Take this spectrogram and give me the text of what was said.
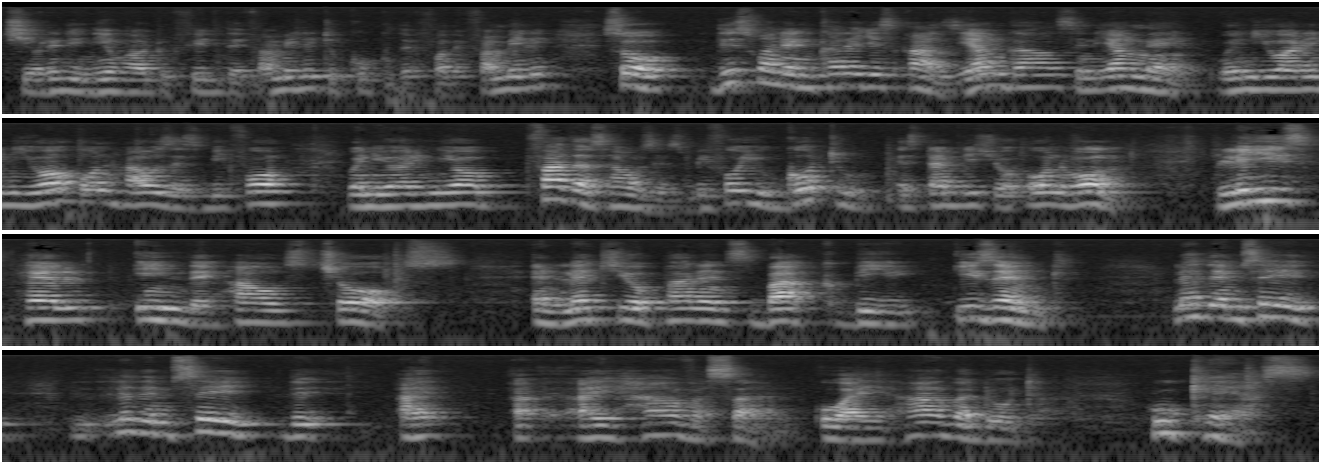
She already knew how to feed the family, to cook the, for the family. So this one encourages us, young girls and young men, when you are in your own houses before, when you are in your father's houses, before you go to establish your own home, please help in the house chores and let your parents' back be eased. Let them say, let them say, the, I, I, I have a son or I have a daughter who cares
